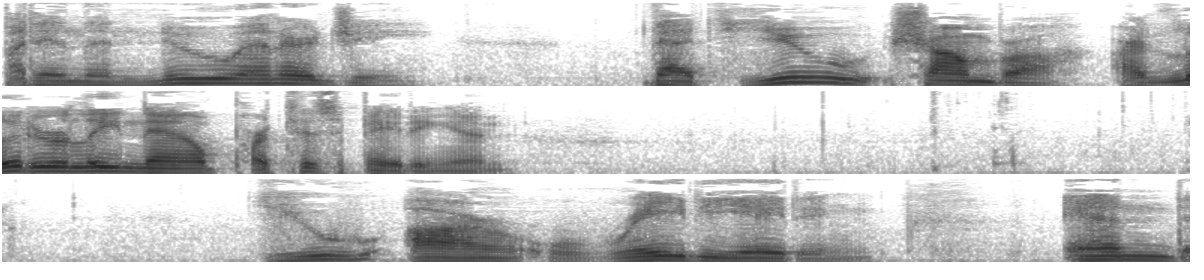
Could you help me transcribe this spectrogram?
But in the new energy that you, Shaumbra, are literally now participating in, you are radiating and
